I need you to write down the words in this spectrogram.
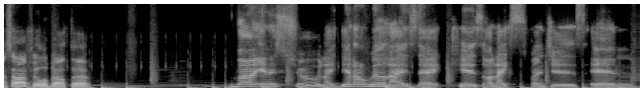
That's how I feel about that. Well, and it's true. Like they don't realize that kids are like sponges, and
